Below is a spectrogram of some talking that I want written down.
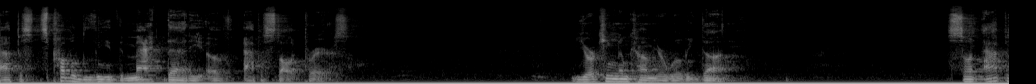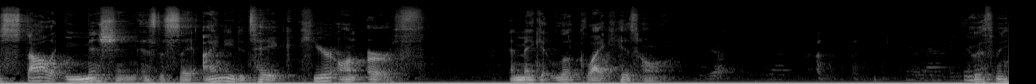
it's probably the Mac Daddy of apostolic prayers. Your kingdom come, your will be done. So, an apostolic mission is to say, I need to take here on earth and make it look like his home. You with me?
